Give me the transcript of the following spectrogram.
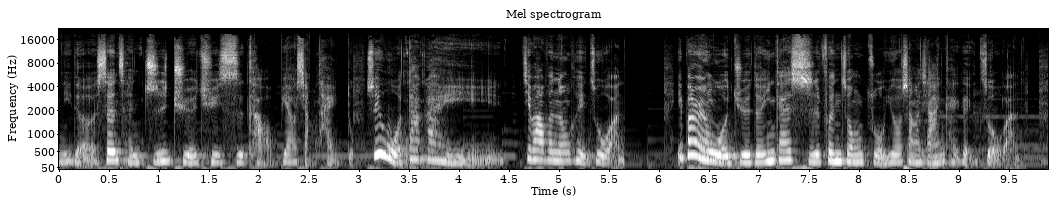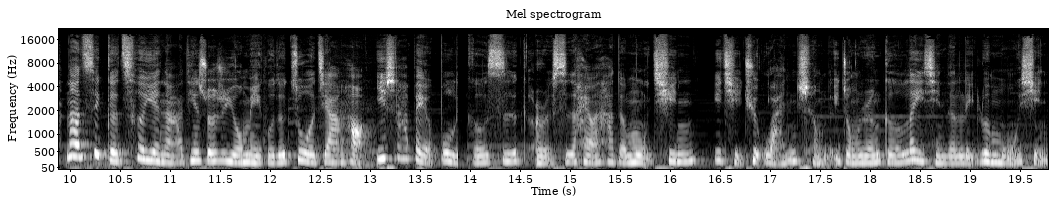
你的深层直觉去思考，不要想太多。所以我大概七八分钟可以做完。一般人我觉得应该十分钟左右上下应该可以做完。那这个测验呢，听说是由美国的作家哈伊莎贝尔布里格斯尔斯还有他的母亲一起去完成的一种人格类型的理论模型。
